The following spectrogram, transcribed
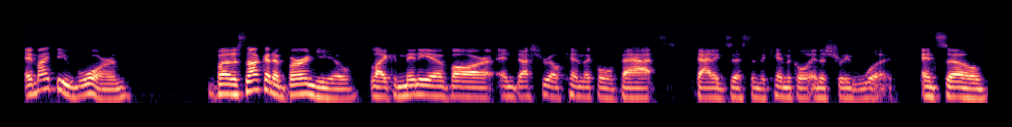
it might be warm, but it's not going to burn you like many of our industrial chemical vats that exist in the chemical industry would. And so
